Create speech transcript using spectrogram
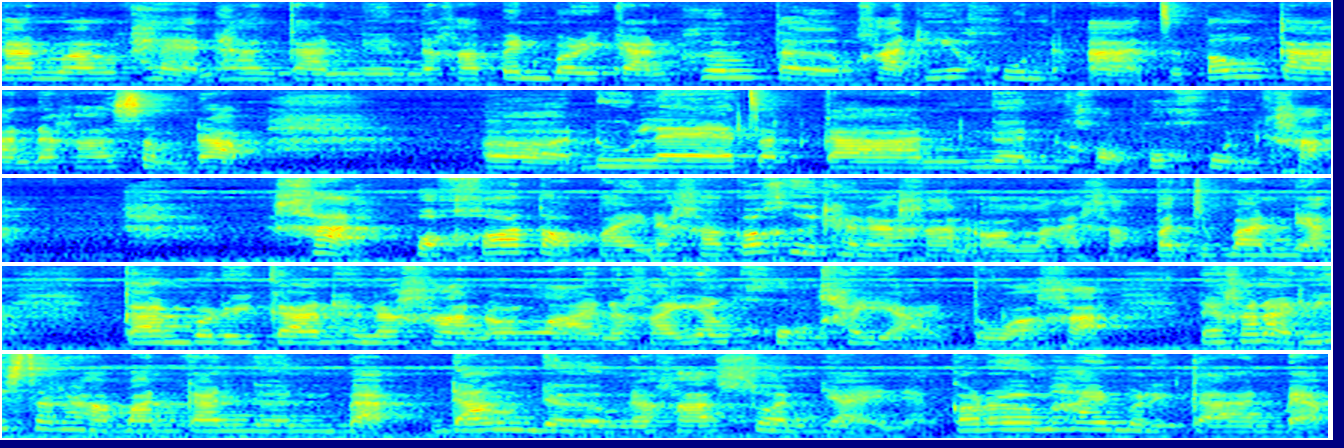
การวางแผนทางการเงินนะคะ เป็นบริการเพิ่มเติมค่ะ ที่คุณอาจจะต้องการนะคะสำหรับดูแลจัดการเงินของพวกคุณค่ะค่ะ หัวข้อต่อไปนะคะก็คือธนาคารออนไลน์ค่ะ ปัจจุบันเนี่ย การบริการธนาคารออนไลน์นะคะ ยังคงขยายตัวค่ะ ในขณะที่สถาบันการเงินแบบดั้งเดิมนะคะ ส่วนใหญ่เนี่ยก็เริ่มให้บริการแบบ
